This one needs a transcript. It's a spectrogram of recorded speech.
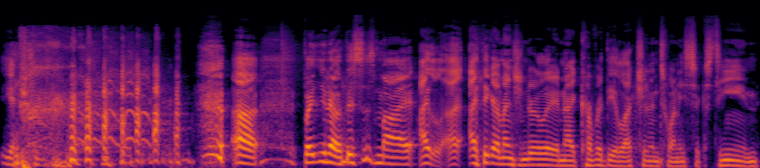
Yeah. uh, but you know, this is my. I I think I mentioned earlier, and I covered the election in 2016,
